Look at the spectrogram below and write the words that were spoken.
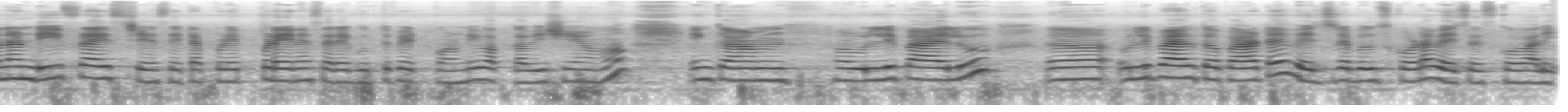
మనం డీప్ ఫ్రైస్ చేసేటప్పుడు ఎప్పుడైనా సరే గుర్తుపెట్టుకోండి ఒక్క విషయము. ఇంకా ఉల్లిపాయలు ఉల్లిపాయలతో పాటే వెజిటబుల్స్ కూడా వేసేసుకోవాలి.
